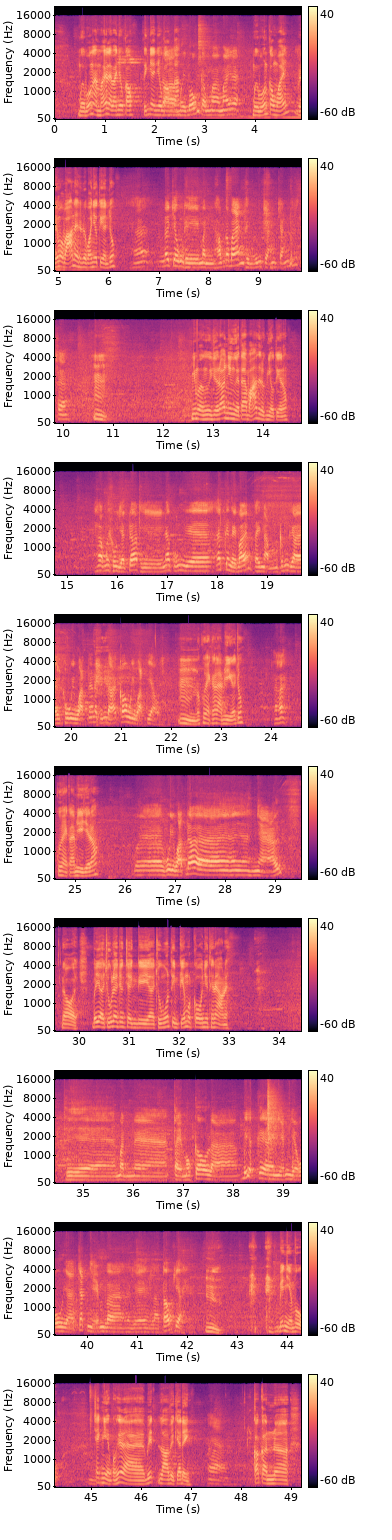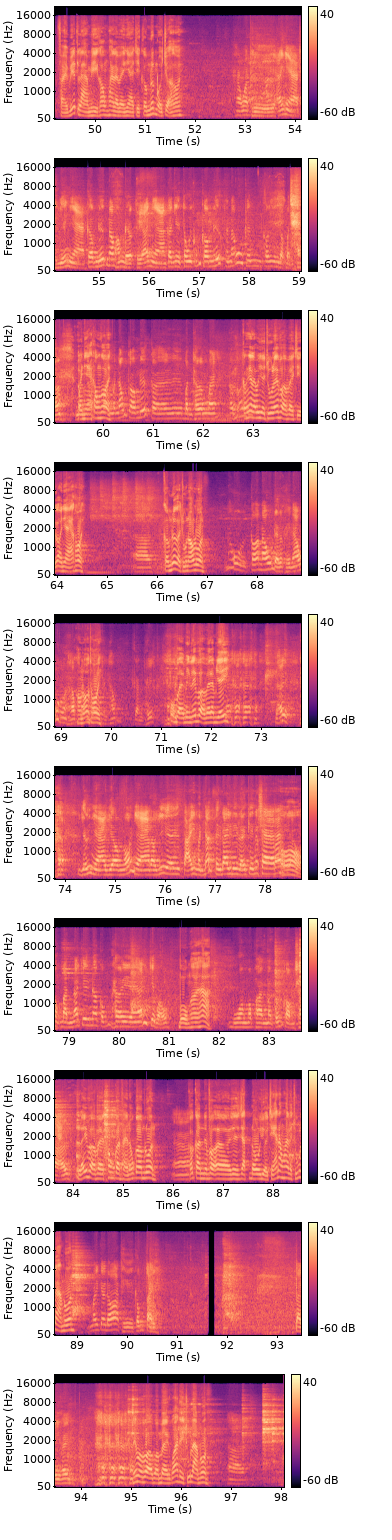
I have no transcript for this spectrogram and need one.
14 ngàn mấy là bao nhiêu công? Tính ra nhiêu công Là ta 14 công mấy đó 14 công mấy? Nếu mà bán này thì được bao nhiêu tiền chú? Hả? nói chung thì mình không có bán thì mình cũng chẳng chẳng biết sao. Ừ. Nhưng mà người đó như người ta bán thì được nhiều tiền không không cái khu vực đó thì nó cũng ờ, ít cái người bán tại nằm cũng gần khu quy hoạch đó nó cũng đã có quy hoạch rồi. Ừ nó quy hoạch nó làm gì đó chú? Hả? Quy hoạch làm gì vậy đó? Ờ, quy hoạch đó ờ, nhà ở. Rồi bây giờ chú lên chương trình thì chú muốn tìm kiếm một cô như thế nào này? Thì mình tìm một cô là biết nhiệm vụ và trách nhiệm là về là tốt rồi. Ừ. Biết nhiệm vụ trách nhiệm có nghĩa là biết lo việc gia đình. À. Có cần ờ, phải biết làm gì không? Hay là về nhà chỉ cơm nước nội trợ thôi? Không thì ở nhà thì dưới nhà cơm nước nấu không được thì ở nhà coi như tôi cũng cơm nước thì nấu cái coi như là bình thường. Ở nhà không thôi? mình nấu cơm nước ờ, bình thường mà đâu có nghĩa là bây giờ chú lấy vợ về chỉ có ở nhà thôi. À, cơm nước là chú nấu luôn. Nấu có nấu được thì nấu không, Không nấu được thôi. không cần thiết. Ủa vậy mình lấy vợ về làm gì? Để giữ nhà dòm ngó nhà rồi với ờ, tại mình đất từ đây đi lại kia nó xa đó Ồ. một mình nó chứ nó cũng hơi ấy chứ bộ. Buồn hơi ha. Buồn một phần mà cũng còn sợ. Lấy vợ về không cần phải nấu cơm luôn. À, có cần vợ ờ, giặt đồ rửa chén không hay là chú làm luôn? Mấy cái đó thì cũng tùy. Tùy thôi. Nếu mà vợ mà mệt quá thì chú làm luôn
